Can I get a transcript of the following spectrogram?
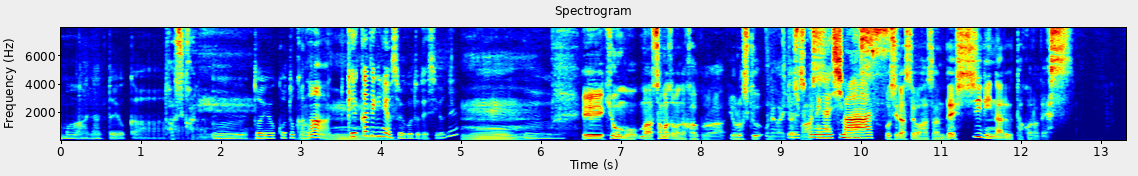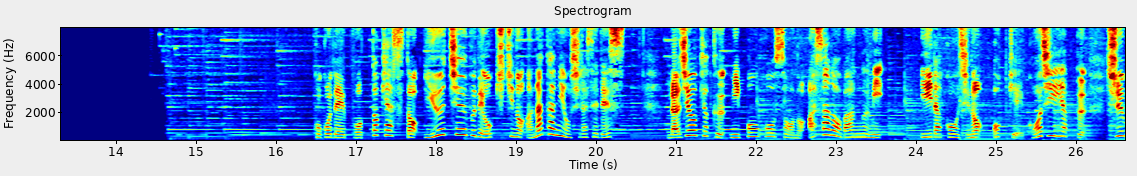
まあなんというか確かに、うん、ということかな、うん。結果的にはそういうことですよね。うん。うん。えー今日もまあ様々な角度からよろしくお願いいたします。よろしくお願いします。お知らせを挟んで7時になるところです。ここでポッドキャスト YouTube でお聞きのあなたにお知らせですラジオ局ニッポン放送の朝の番組飯田浩二の OK コージーアップ週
